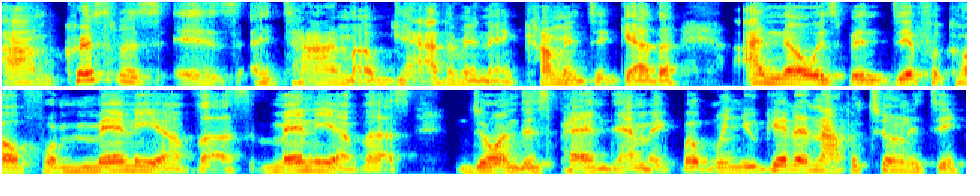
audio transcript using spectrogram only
Um, Christmas is a time of gathering and coming together. I know it's been difficult for many of us, many of us during this pandemic. But when you get an opportunity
